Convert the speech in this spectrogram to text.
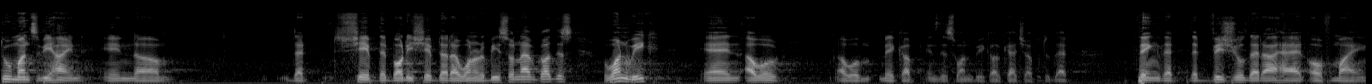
two months behind in um, that shape, that body shape that I wanted to be. So now I've got this one week, and I will, I will make up in this one week. I'll catch up to that thing, that, that visual that I had of my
